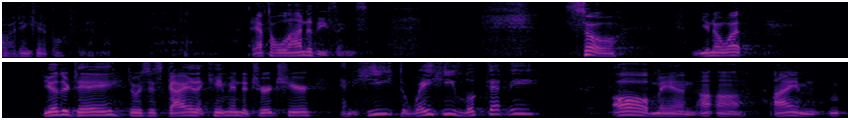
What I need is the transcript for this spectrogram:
oh, I didn't get a ball for that one. I have to hold on to these things. So, you know what? The other day, there was this guy that came into church here, and he, the way he looked at me, oh man, uh uh-uh. uh. I am,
